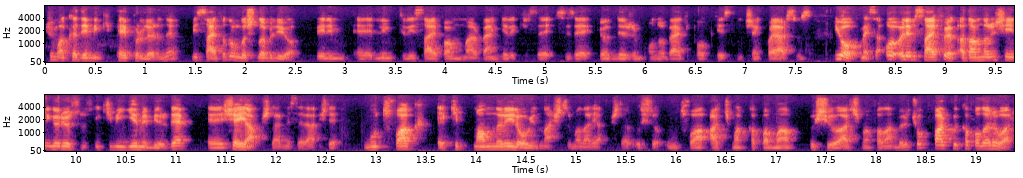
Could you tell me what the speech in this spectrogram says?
tüm akademik paperlarını bir sayfada ulaşılabiliyor. Benim e, Linktree sayfam var. Ben gerekirse size gönderirim onu belki podcast'in içine koyarsınız. Yok mesela o öyle bir sayfa yok. Adamların şeyini görüyorsunuz. 2021'de e, şey yapmışlar mesela işte mutfak ekipmanlarıyla oyunlaştırmalar yapmışlar. İşte mutfağı açma, kapama, ışığı açma falan böyle çok farklı kafaları var.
